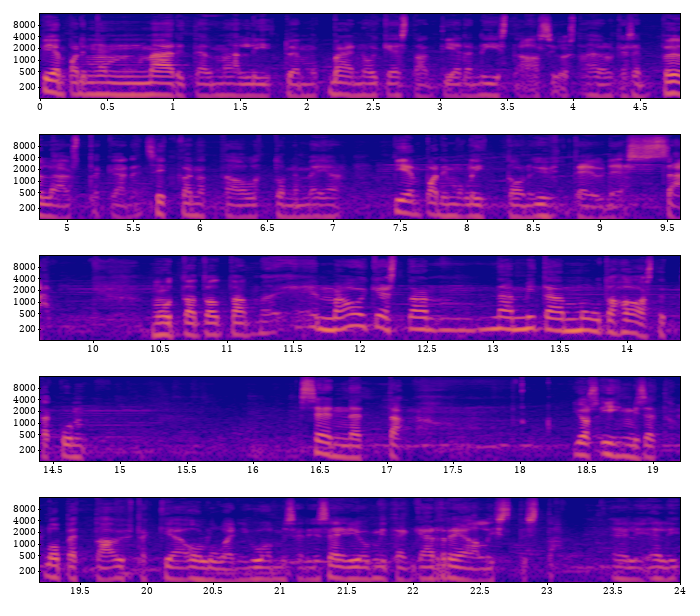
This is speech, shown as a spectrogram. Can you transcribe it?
pienpanimon, määritelmään liittyen, mutta mä en oikeastaan tiedä niistä asioista hölkäsen pöläystäkään. Sitten kannattaa olla tuonne meidän pienpanimoliittoon yhteydessä. Mutta tota, en mä oikeastaan näe mitään muuta haastetta kuin sen, että jos ihmiset lopettaa yhtäkkiä oluen juomisen, niin se ei ole mitenkään realistista. Eli, eli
